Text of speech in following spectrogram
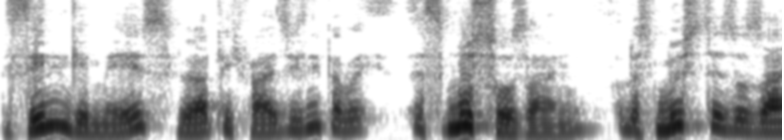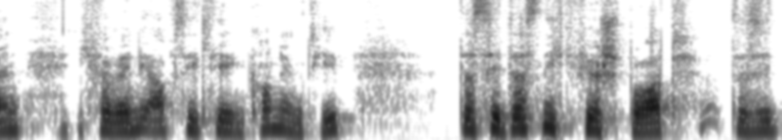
sinngemäß, wörtlich weiß ich es nicht, aber es muss so sein. Und es müsste so sein, ich verwende absichtlich den Konjunktiv, dass sie das nicht für Sport, dass sie,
